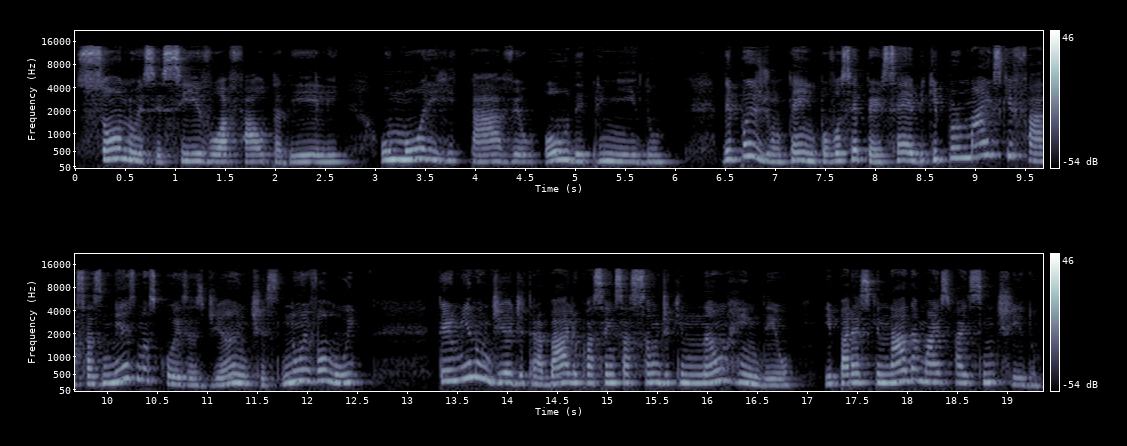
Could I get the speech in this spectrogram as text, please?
sono excessivo ou a falta dele, humor irritável ou deprimido depois de um tempo, você percebe que, por mais que faça as mesmas coisas de antes, não evolui. Termina um dia de trabalho com a sensação de que não rendeu e parece que nada mais faz sentido.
